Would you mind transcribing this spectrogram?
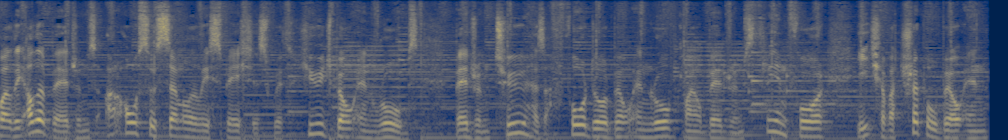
while the other bedrooms are also similarly spacious with huge built-in robes. Bedroom 2 has a four door built-in robe while bedrooms 3 and 4 each have a triple built-in,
